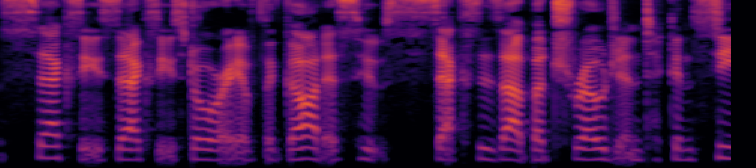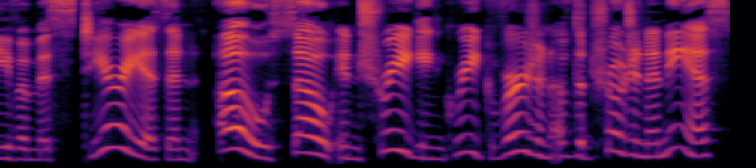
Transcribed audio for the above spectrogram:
sexy, sexy story of the goddess who sexes up a Trojan to conceive a mysterious and oh so intriguing Greek version of the Trojan Aeneas,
